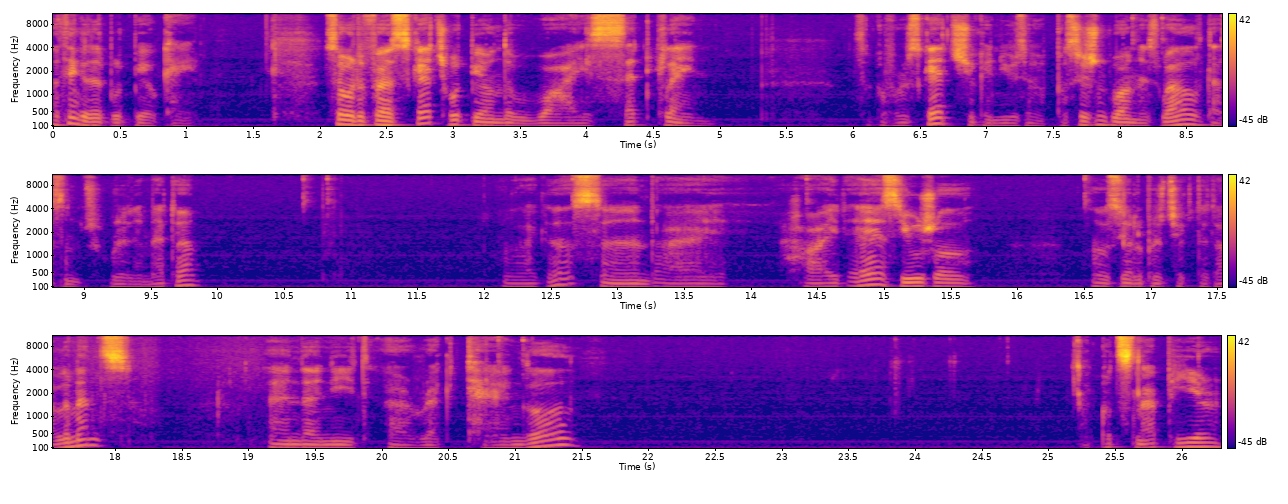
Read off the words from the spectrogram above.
I think that would be okay. So the first sketch would be on the YZ plane. So go for a sketch, you can use a positioned one as well, doesn't really matter. Like this and I hide as usual those yellow projected elements and I need a rectangle could snap here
